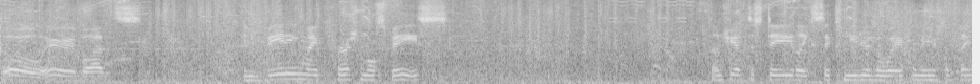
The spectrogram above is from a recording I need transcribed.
Whoa, area bots. Invading my personal space. Don't you have to stay like six meters away from me or something?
